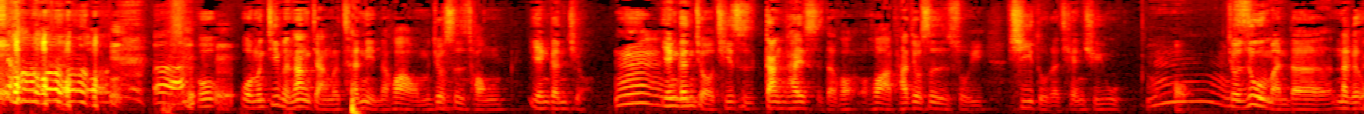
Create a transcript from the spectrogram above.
笑。呃我我们基本上讲的成瘾的话，我们就是从烟跟酒。嗯，烟跟酒其实刚开始的话，话它就是属于吸毒的前驱物。嗯，就入门的那个物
